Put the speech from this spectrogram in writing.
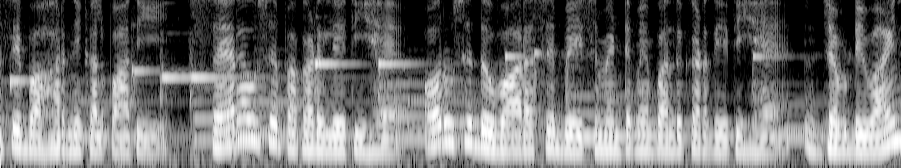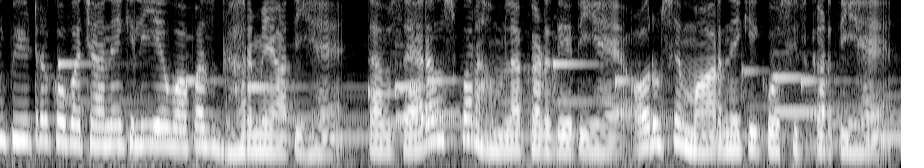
से बाहर निकल पाती, सैरा उसे पकड़ लेती है और उसे दोबारा से बेसमेंट में बंद कर देती है। जब डिवाइन पीटर को बचाने के लिए वापस घर में आती है। तब सैरा उस पर हमला कर देती है और उसे मारने की कोशिश करती है।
